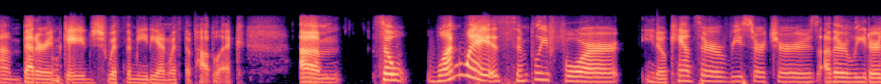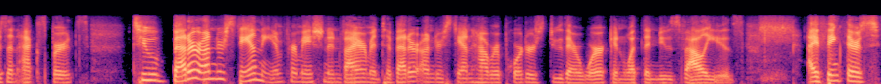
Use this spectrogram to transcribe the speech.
um, better engage with the media and with the public. Um, so, one way is simply for you know cancer researchers, other leaders, and experts to better understand the information environment, to better understand how reporters do their work and what the news values. I think there's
